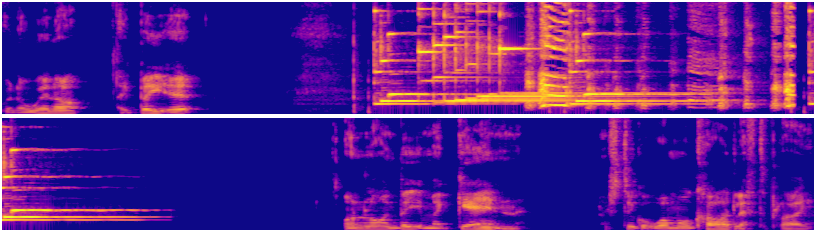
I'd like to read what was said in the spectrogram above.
Winner, winner. They beat it. Online beat them again. I've still got one more card left to play.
